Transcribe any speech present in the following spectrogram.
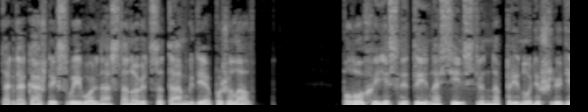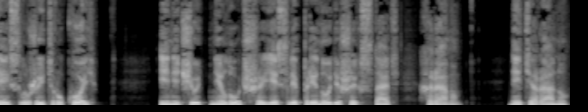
Тогда каждый своевольно остановится там, где пожелал. Плохо, если ты насильственно принудишь людей служить рукой, и ничуть не лучше, если принудишь их стать храмом. Ни тирану,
